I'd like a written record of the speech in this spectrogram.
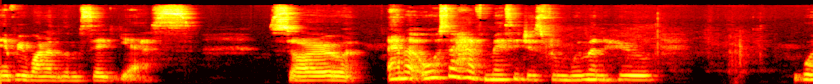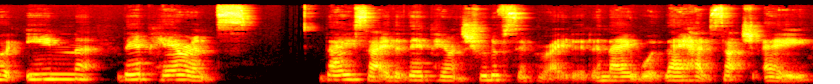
every one of them said yes. So, and I also have messages from women who were in their parents. They say that their parents should have separated, and they were they had such a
